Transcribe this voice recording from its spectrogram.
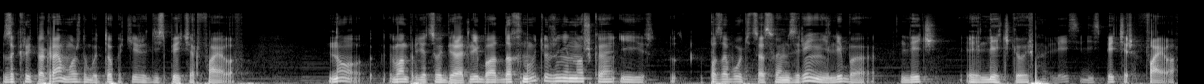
закрыть программу можно будет только через диспетчер файлов. Но вам придется выбирать либо отдохнуть уже немножко и позаботиться о своем зрении, либо лечь, э, лечь, говорю, лезть в диспетчер файлов.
